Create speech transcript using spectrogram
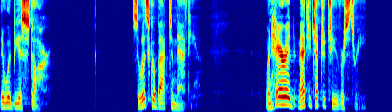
there would be a star so let's go back to Matthew. When Herod, Matthew chapter 2, verse 3,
